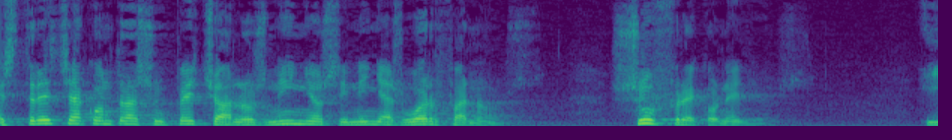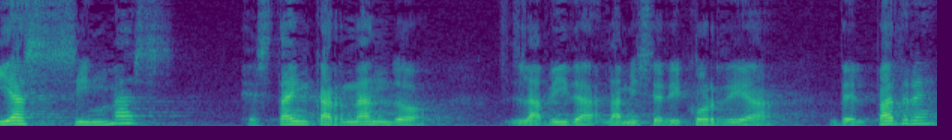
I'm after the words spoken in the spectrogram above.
estrecha contra su pecho a los niños y niñas huérfanos, sufre con ellos y ya sin más está encarnando la vida, la misericordia del Padre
